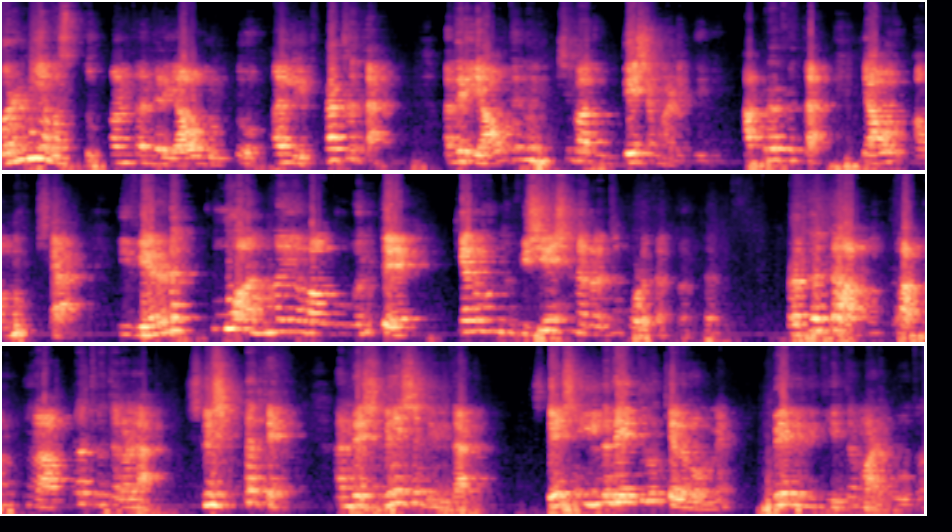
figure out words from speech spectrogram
ವರ್ಣೀಯ ವಸ್ತು ಅಂತಂದ್ರೆ ಯಾವುದುಂಟು ಅಲ್ಲಿ ಪ್ರಕೃತ. ಅಂದ್ರೆ ಯಾವುದನ್ನು ಮುಖ್ಯವಾಗಿ ಉದ್ದೇಶ ಮಾಡಿದ್ದೀವಿ? ಅಪ್ರಕೃತ. ಯಾವುದು ಅಮುಖ್ಯ? ಇವೆರಡಕ್ಕೂ ಅನ್ವಯವಾಗುವಂತೆ ಕೆಲವೊಂದು ವಿಶೇಷಣಗಳನ್ನು ಕೊಡತಕ್ಕಂಥದ್ದು. ಪ್ರಕೃತ ಅಪ- ಅಪ- ಅಪ್ರಕೃತಗಳ ಶ್ಲಿಷ್ಟತೆ ಅಂದ್ರೆ ಶ್ಲೇಷದಿಂದ, ಶ್ಲೇಷ ಇಲ್ಲದೇ ಇದ್ರೂ ಕೆಲವೊಮ್ಮೆ ಬೇರೆ ರೀತಿಯಿಂದ ಮಾಡಬಹುದು.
